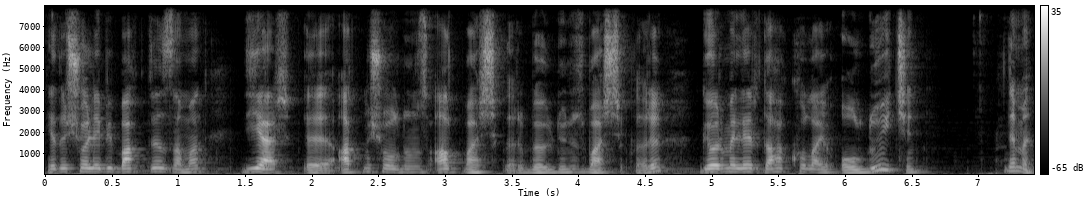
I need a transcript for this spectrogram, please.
Ya da şöyle bir baktığı zaman diğer e, atmış olduğunuz alt başlıkları, böldüğünüz başlıkları görmeleri daha kolay olduğu için Değil mi?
